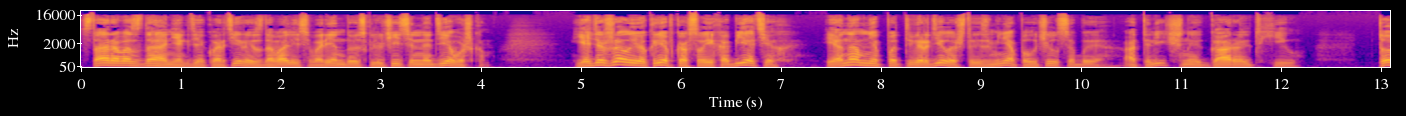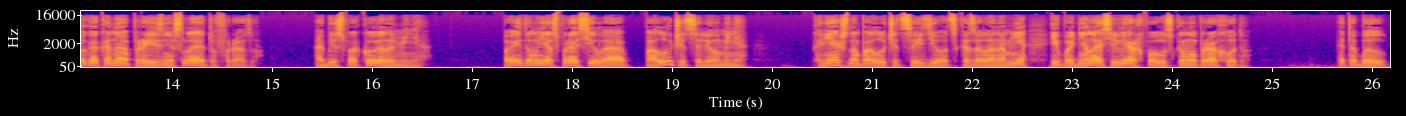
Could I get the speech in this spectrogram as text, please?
старого здания, где квартиры сдавались в аренду исключительно девушкам. Я держал ее крепко в своих объятиях, и она мне подтвердила, что из меня получился бы отличный Гарольд Хилл. То, как она произнесла эту фразу, обеспокоило меня. Поэтому я спросил, а получится ли у меня? «Конечно, получится, идиот», — сказала она мне и поднялась вверх по узкому проходу. Это был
